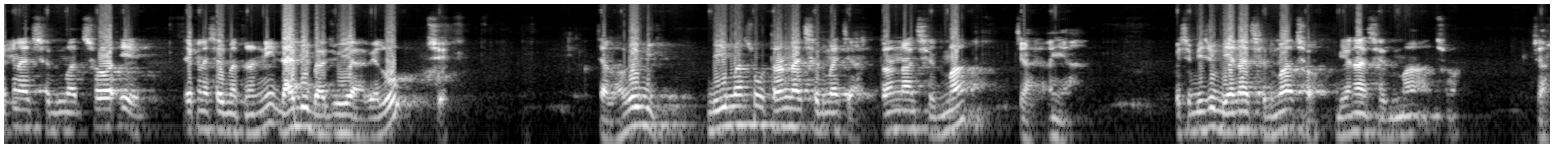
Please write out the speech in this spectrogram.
એકના છેદમાં છ એ એકના છેદમાં ત્રણની ડાબી બાજુએ આવેલું છે. ચાલો, હવે બી. બી માં શું? ત્રણના છેદમાં ચાર. ત્રણના છેદમાં ચાર. અહીંયા. પછી બીજું બેના છેદમાં છ. બેના છેદમાં છ. ચાર.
